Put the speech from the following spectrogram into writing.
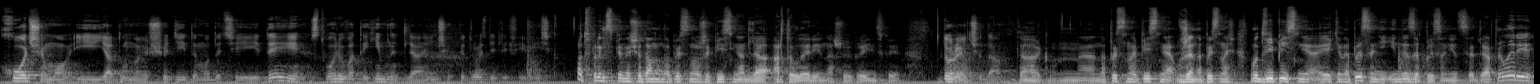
хочемо, і я думаю, що дійдемо до цієї ідеї створювати гімни для інших підрозділів і військ. От, в принципі, нещодавно написана вже пісня для артилерії нашої української. До речі, да. Так, написана пісня, вже написана, ну, дві пісні, які написані і не записані. Це для артилерії.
